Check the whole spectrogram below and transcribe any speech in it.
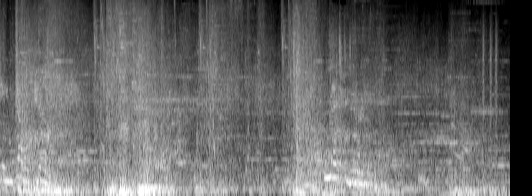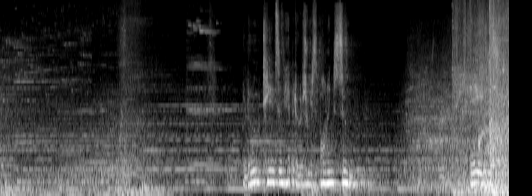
team double kill. Blue Team's inhibitor is respawning soon. Ace.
